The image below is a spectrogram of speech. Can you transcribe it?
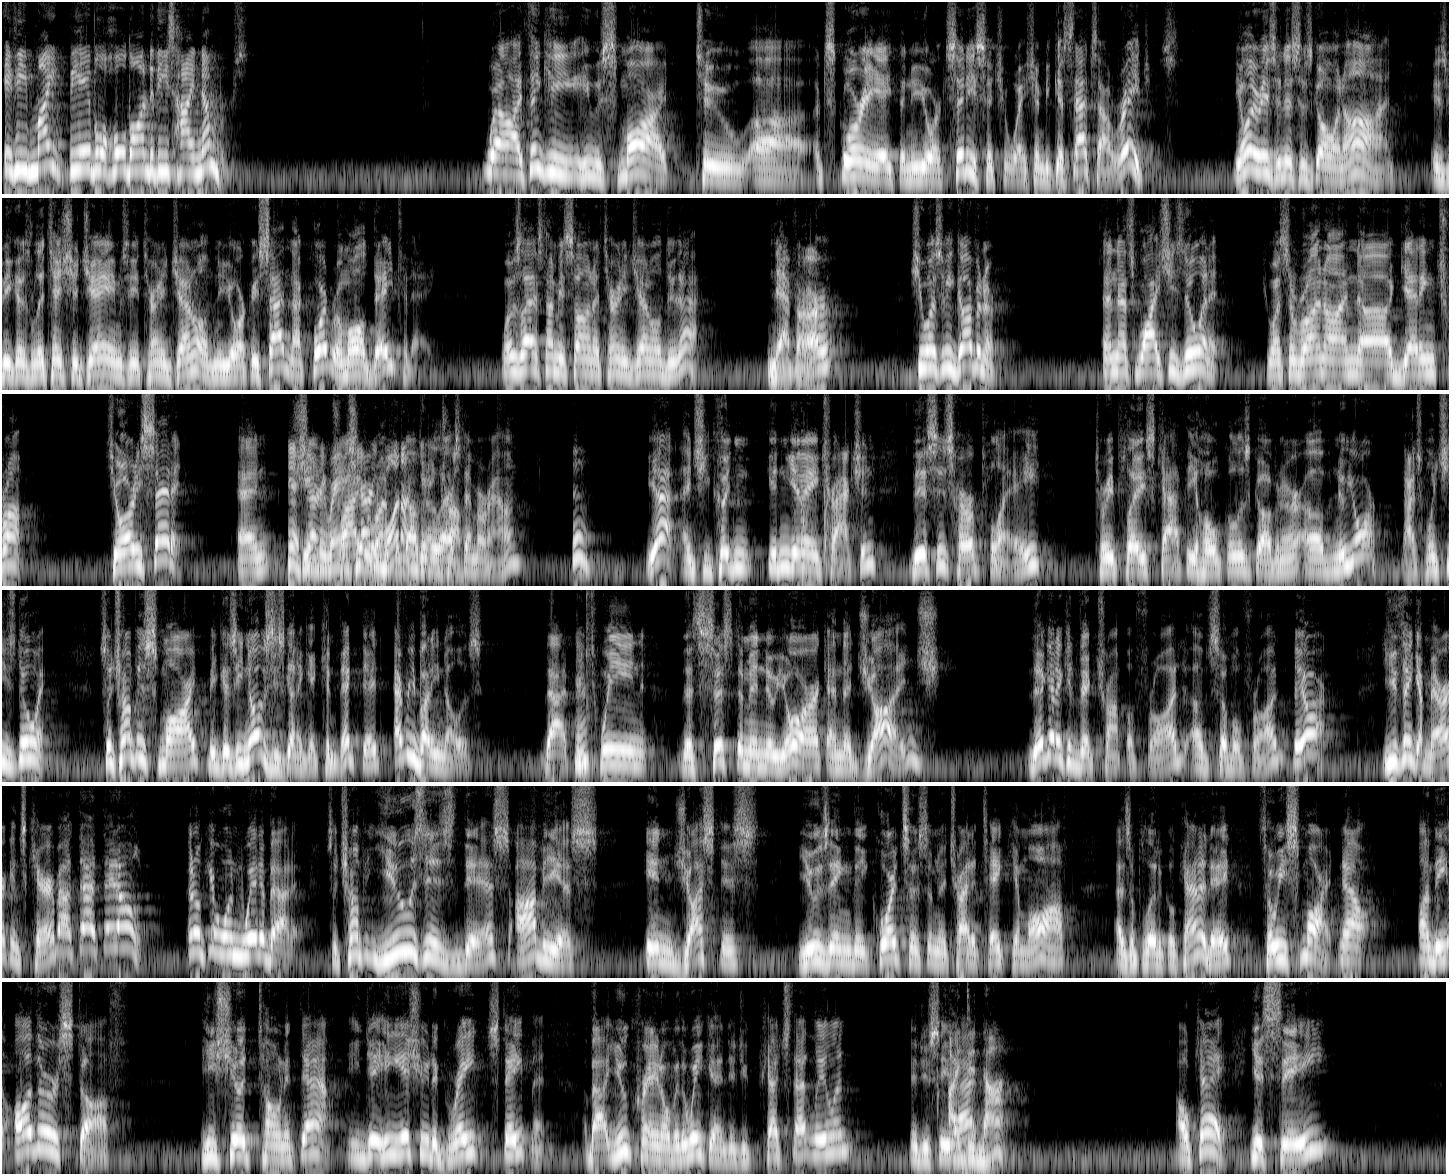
if he might be able to hold on to these high numbers. Well, I think he, he was smart to uh, excoriate the New York City situation because that's outrageous. The only reason this is going on is because Letitia James, the Attorney General of New York, who sat in that courtroom all day today, when was the last time you saw an Attorney General do that? Never. She wants to be governor. And that's why she's doing it. She wants to run on uh, getting Trump. She already said it. And yeah, she, she already ran. She already won on getting last Trump. time around. Yeah. Yeah, and she couldn't didn't get any traction. This is her play to replace Kathy Hochul as governor of New York. That's what she's doing. So Trump is smart because he knows he's going to get convicted. Everybody knows that yeah. between the system in New York and the judge, they're going to convict Trump of fraud, of civil fraud. They are. Do you think Americans care about that? They don't. They don't care one whit about it. So Trump uses this obvious injustice using the court system to try to take him off as a political candidate. So he's smart. Now, on the other stuff, he should tone it down. He, did, he issued a great statement about Ukraine over the weekend. Did you catch that, Leland? Did you see that? I did not. Okay. You see?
